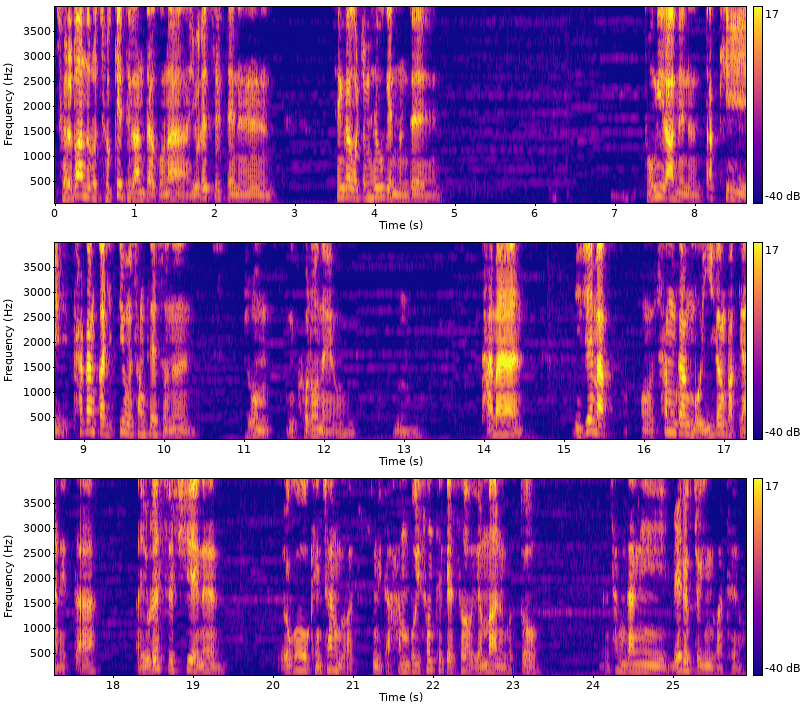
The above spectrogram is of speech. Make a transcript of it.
절반으로 적게 들어간다거나 요랬을 때는 생각을 좀 해보겠는데 동일하면은 딱히 8강까지 띄운 상태에서는 좀 그러네요. 음. 다만 이제 막 어, 3강 뭐 2강밖에 안 했다. 아, 요랬을 시에는 요거 괜찮은 것 같습니다. 한 부위 선택해서 연마하는 것도 상당히 매력적인 것 같아요.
